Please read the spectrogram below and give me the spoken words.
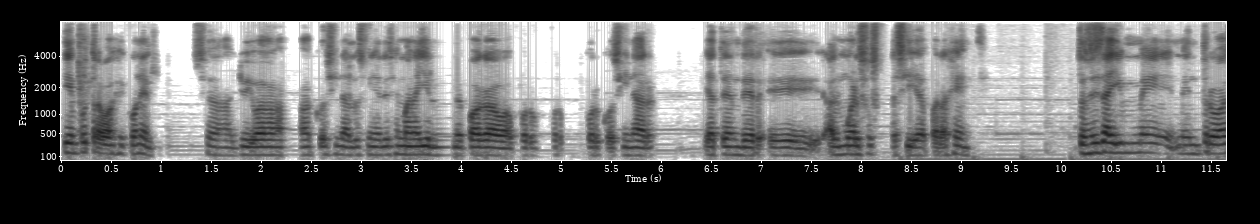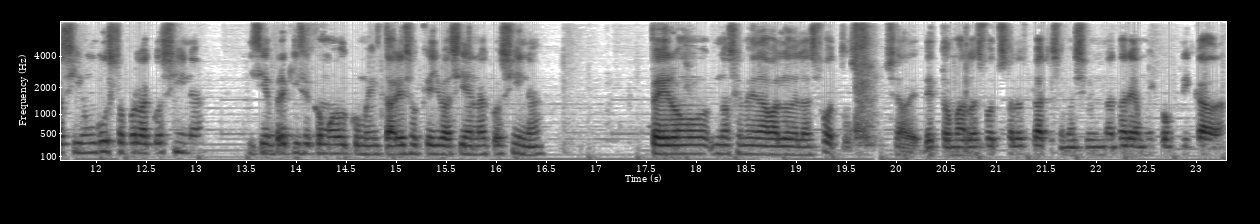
tiempo trabajé con él. O sea, yo iba a cocinar los fines de semana y él me pagaba por, por, por cocinar y atender eh, almuerzos que hacía para gente. Entonces ahí me, me, entró así un gusto por la cocina y siempre quise como documentar eso que yo hacía en la cocina, pero no se me daba lo de las fotos, o sea, de, tomar las fotos a los platos, se me hacía una tarea muy complicada.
